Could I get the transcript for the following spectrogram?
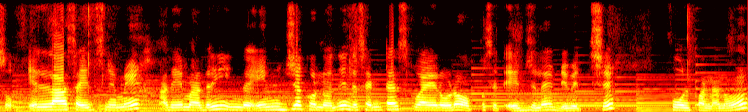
ஸோ எல்லா சைட்ஸ்லையுமே அதே மாதிரி இந்த எட்ஜை கொண்டு வந்து இந்த சென்டர் ஸ்கொயரோட ஆப்போசிட் எட்ஜில் இப்படி வச்சு ஃபோல்ட் பண்ணணும்.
